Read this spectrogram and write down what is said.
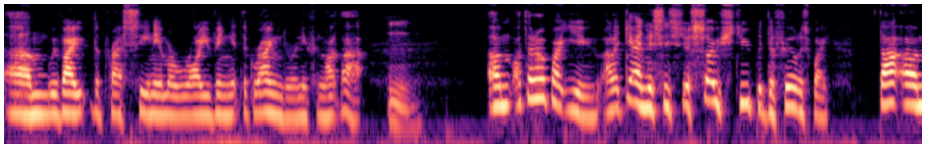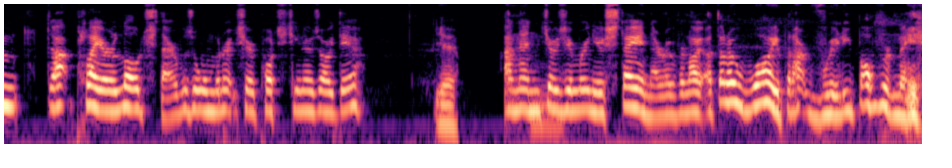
um, without the press seeing him arriving at the ground or anything like that. Um, I don't know about you, and again, this is just so stupid to feel this way. That um that player lodge there was all Mauricio Pochettino's idea, yeah. And then Jose Mourinho staying there overnight. I don't know why, but that really bothered me.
